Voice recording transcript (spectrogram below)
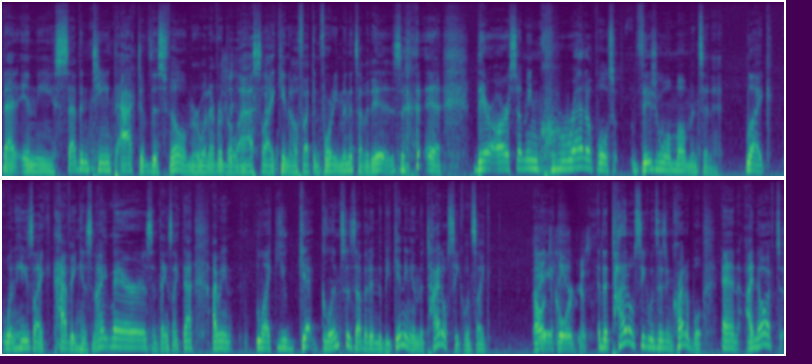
that in the 17th act of this film, or whatever the last, like, you know, fucking 40 minutes of it is, eh, there are some incredible visual moments in it. Like, when he's like having his nightmares and things like that. I mean, like, you get glimpses of it in the beginning in the title sequence. Like, oh, I, it's gorgeous. The title sequence is incredible. And I know I've. T-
